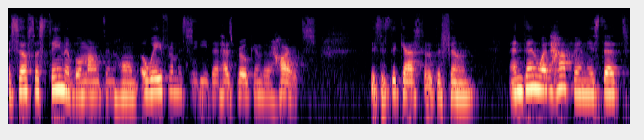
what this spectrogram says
a self sustainable mountain home, away from a city that has broken their hearts. This is the cast of the film. And then what happened is that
